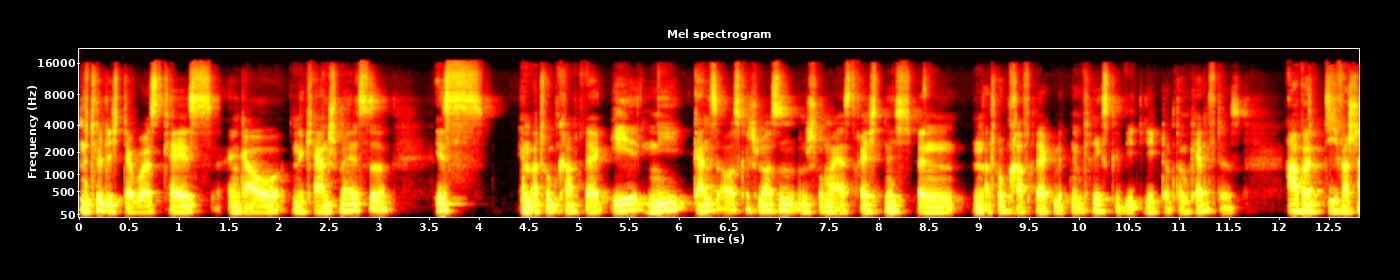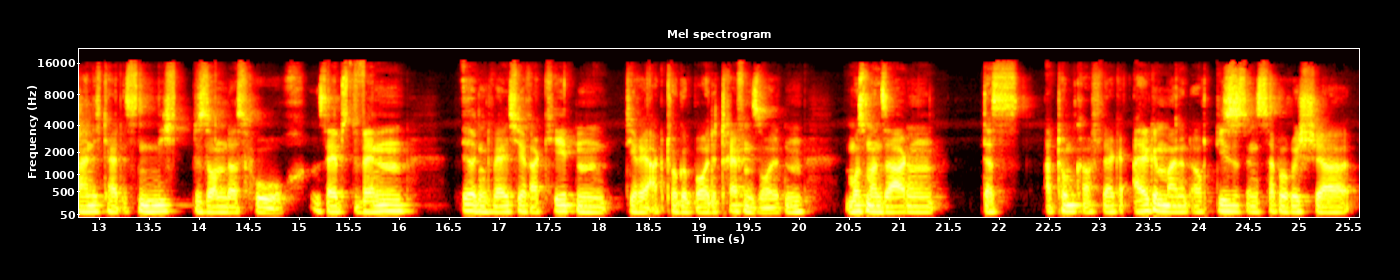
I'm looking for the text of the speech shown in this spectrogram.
Natürlich der Worst Case, ein GAU, eine Kernschmelze ist im Atomkraftwerk eh nie ganz ausgeschlossen und schon mal erst recht nicht, wenn ein Atomkraftwerk mitten im Kriegsgebiet liegt und umkämpft ist. Aber die Wahrscheinlichkeit ist nicht besonders hoch. Selbst wenn irgendwelche Raketen die Reaktorgebäude treffen sollten, muss man sagen, dass Atomkraftwerke allgemein und auch dieses in Saporischia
